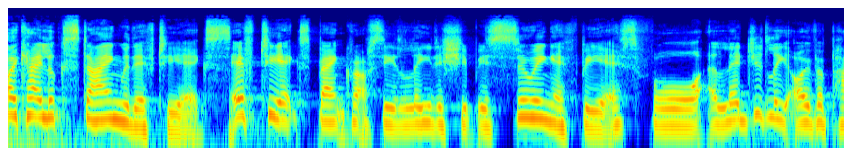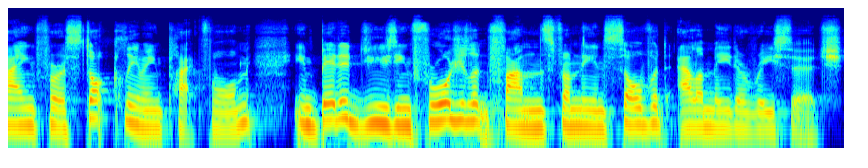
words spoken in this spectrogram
Okay, look, staying with FTX. FTX bankruptcy leadership is suing FBS for allegedly overpaying for a stock clearing platform embedded using fraudulent funds from the insolvent Alameda Research.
